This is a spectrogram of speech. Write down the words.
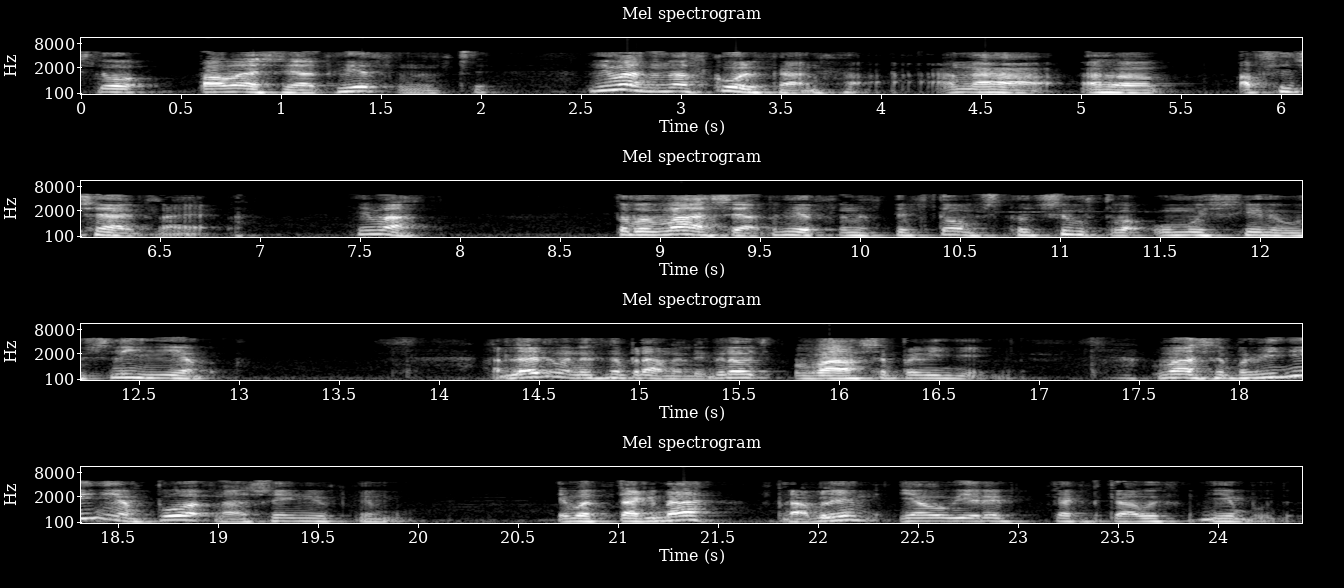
что по вашей ответственности, неважно насколько она, она э, отвечает за это, неважно, чтобы вашей ответственности в том, что чувства у мужчины ушли, не было. А для этого нужно проанализировать ваше поведение. Ваше поведение по отношению к нему. И вот тогда проблем, я уверен, как таковых не будет.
